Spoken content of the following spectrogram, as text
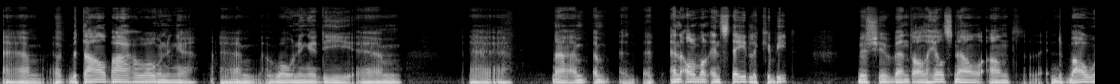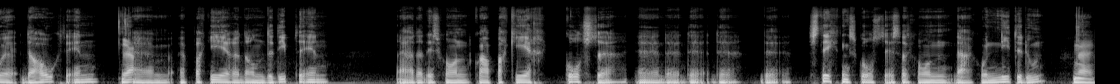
Um, betaalbare woningen. Um, woningen die. Um, uh, nou, en, en, en, allemaal in stedelijk gebied. Dus je bent al heel snel aan het bouwen de hoogte in. Ja. parkeren dan de diepte in. Nou, dat is gewoon qua parkeerkosten. Uh, de, de, de, de stichtingskosten is dat gewoon, nou, gewoon niet te doen. Nee.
